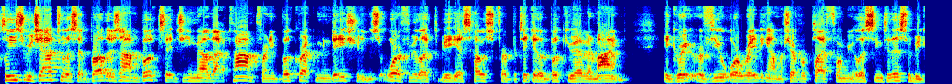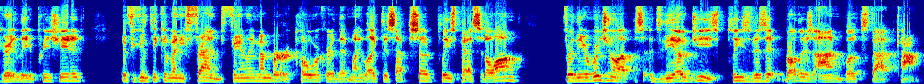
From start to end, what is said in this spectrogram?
please reach out to us at brothersonbooks at gmail.com for any book recommendations or if you'd like to be a guest host for a particular book you have in mind. A great review or rating on whichever platform you're listening to this would be greatly appreciated. If you can think of any friend, family member, or coworker that might like this episode, please pass it along. For the original episodes, the OGs, please visit brothersonbooks.com.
